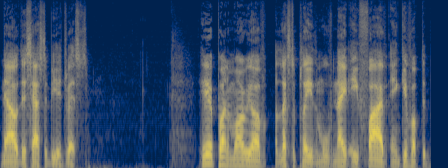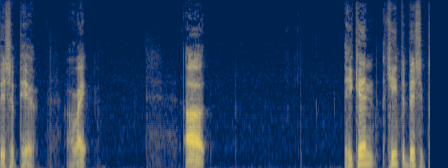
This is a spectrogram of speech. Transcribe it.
now this has to be addressed. Here, Ponomariov elects to play the move knight a5 and give up the bishop here. All right. Uh, he can keep the bishop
